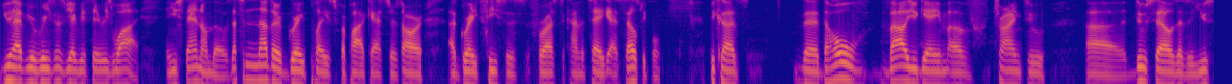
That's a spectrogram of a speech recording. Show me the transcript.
you have your reasons, you have your theories why, and you stand on those. That's another great place for podcasters, or a great thesis for us to kind of take as salespeople, because the the whole value game of trying to uh, do sales as a use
